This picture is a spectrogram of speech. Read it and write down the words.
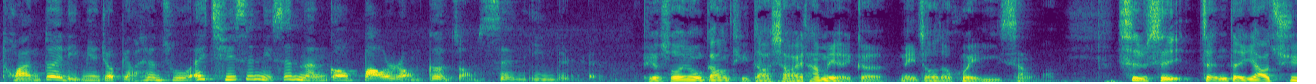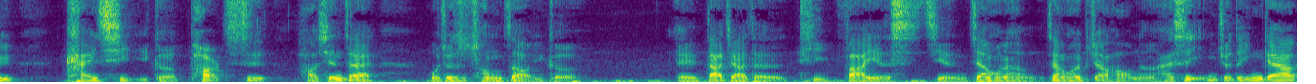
团队里面就表现出，哎，其实你是能够包容各种声音的人。比如说，因为我刚刚提到小 A 他们有一个每周的会议上嘛，是不是真的要去开启一个 part？是好，现在我就是创造一个，哎，大家的提发言时间，这样会很这样会比较好呢？还是你觉得应该要？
